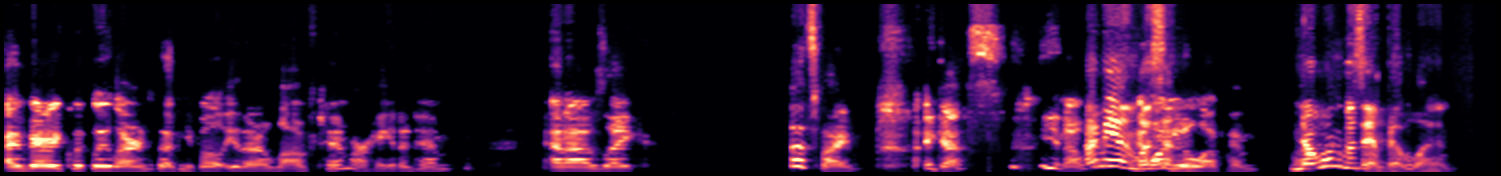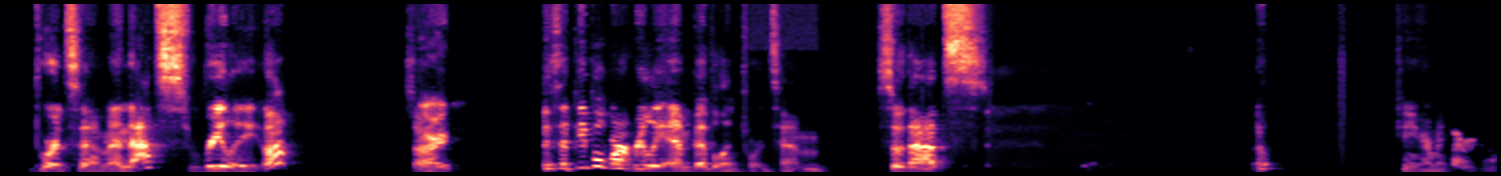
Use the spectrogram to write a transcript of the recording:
I very quickly learned that people either loved him or hated him, and I was like, that's fine, I guess. You know, I mean, I want you to love him. no one was ambivalent towards him, and that's really. Oh, sorry. Sorry. I said people weren't really ambivalent towards him, so that's. Oh, can you hear me? There we go.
